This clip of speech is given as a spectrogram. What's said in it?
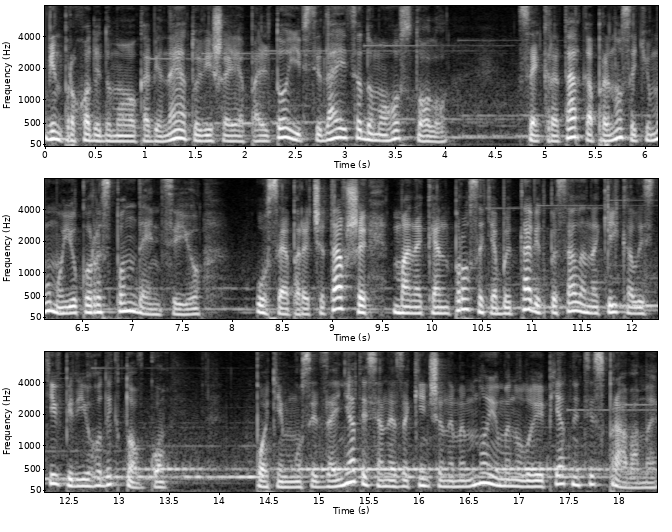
Він проходить до мого кабінету, вішає пальто і всідається до мого столу. Секретарка приносить йому мою кореспонденцію. Усе перечитавши, манекен просить, аби та відписала на кілька листів під його диктовку. Потім мусить зайнятися незакінченими мною минулої п'ятниці справами,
